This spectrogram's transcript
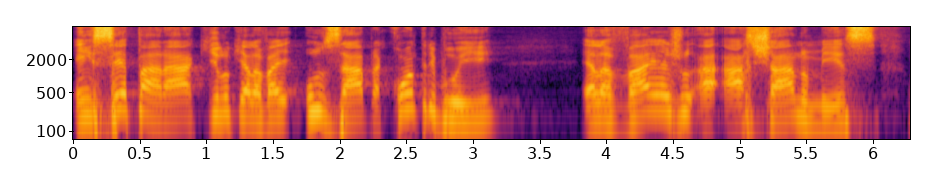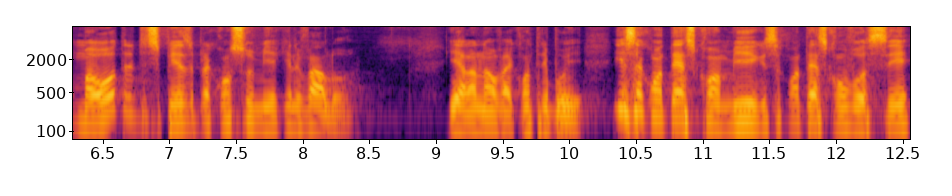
em separar aquilo que ela vai usar para contribuir, ela vai achar no mês uma outra despesa para consumir aquele valor. E ela não vai contribuir. Isso acontece comigo, isso acontece com você,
